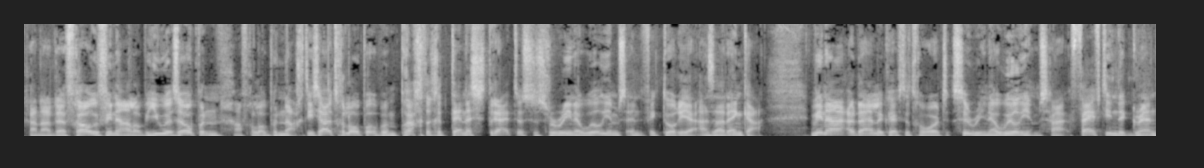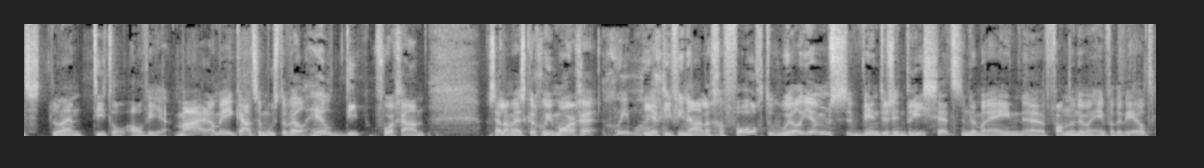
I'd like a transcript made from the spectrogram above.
Gaan naar de vrouwenfinale op US Open afgelopen nacht. Die is uitgelopen op een prachtige tennisstrijd tussen Serena Williams en Victoria Azarenka. Winnaar uiteindelijk heeft het gehoord Serena Williams. Haar vijftiende Grand Slam titel alweer. Maar Amerikaanse moest er wel heel diep voor gaan. Marcella Mesker, goedemorgen. Goedemorgen. Je hebt die finale gevolgd. Williams wint dus in drie sets, de nummer 1 van de nummer 1 van de wereld.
